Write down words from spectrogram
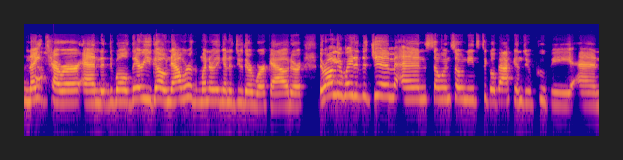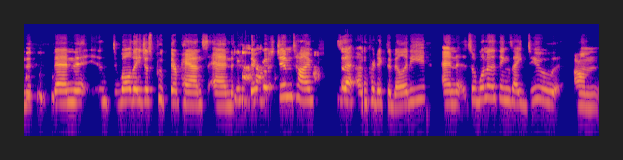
night terror and well there you go now we're when are they going to do their workout or they're on their way to the gym and so and so needs to go back and do poopy and then well they just poop their pants and yeah. there goes gym time. So that unpredictability and so one of the things i do um,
